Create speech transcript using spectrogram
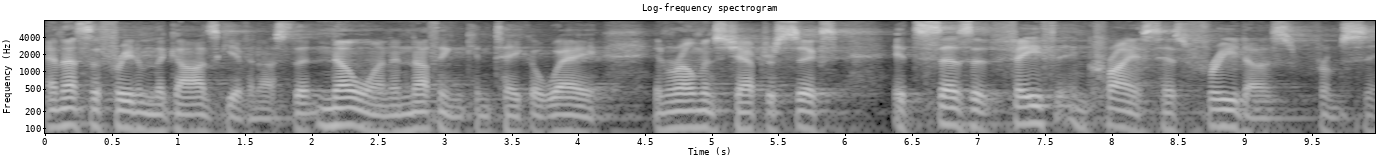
And that's the freedom that God's given us, that no one and nothing can take away. In Romans chapter 6, it says that faith in Christ has freed us from sin.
